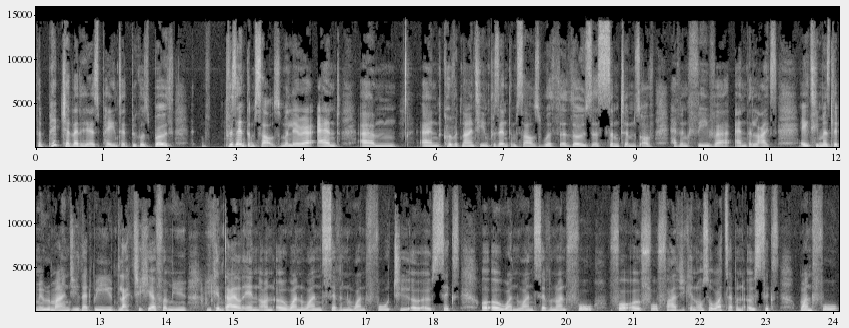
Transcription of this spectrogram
the picture that it has painted, because both present themselves, malaria and um, and COVID 19 present themselves with uh, those uh, symptoms of having fever and the likes. A teamers, let me remind you that we'd like to hear from you. You can dial in on 011 714 2006 or 011 714 4045. You can also WhatsApp on 06 14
